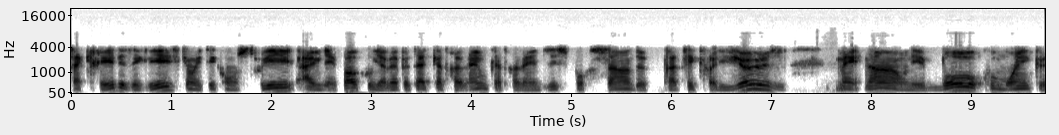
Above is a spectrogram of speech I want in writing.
sacrés, des églises qui ont été construits à une époque où il y avait peut-être 80 ou 90% de pratiques religieuses. Maintenant, on est beaucoup moins que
